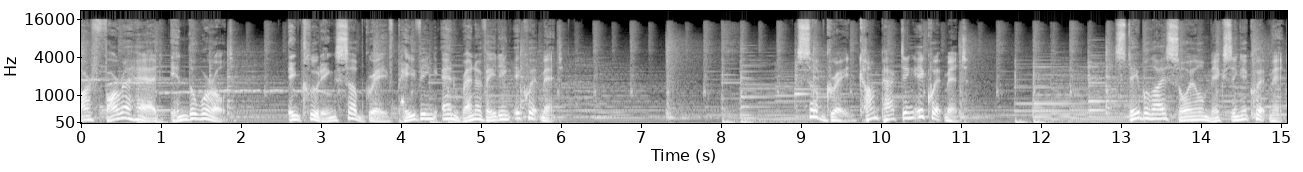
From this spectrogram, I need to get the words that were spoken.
are far ahead in the world, including subgrade paving and renovating equipment, subgrade compacting equipment, Stabilized soil mixing equipment,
